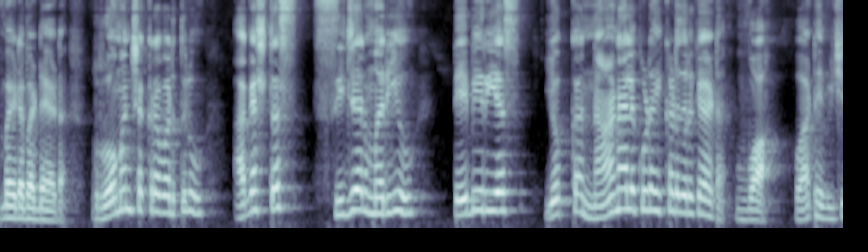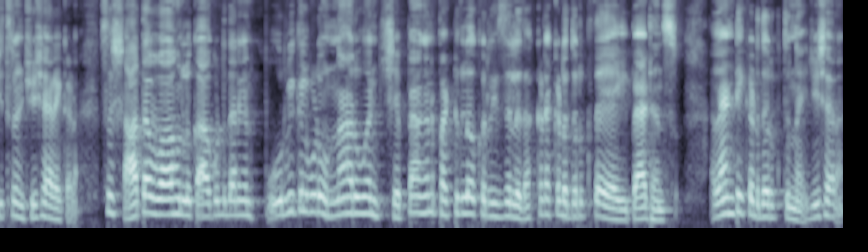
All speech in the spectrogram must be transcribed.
బయటపడ్డాయట. రోమన్ చక్రవర్తులు అగస్టస్ సిజర్ మరియు టెబీరియస్ యొక్క నాణాలు కూడా ఇక్కడ దొరికాయట. వా వాటే విచిత్రం చూశారు ఇక్కడ. సో శాతవాహనులు కాకుండా దానికి పూర్వీకులు కూడా ఉన్నారు అని చెప్పాం కానీ పర్టికులర్ ఒక రీజన్ లేదు. అక్కడక్కడ దొరుకుతాయి ఈ ప్యాటర్న్స్ అలాంటి ఇక్కడ దొరుకుతున్నాయి. చూసారా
